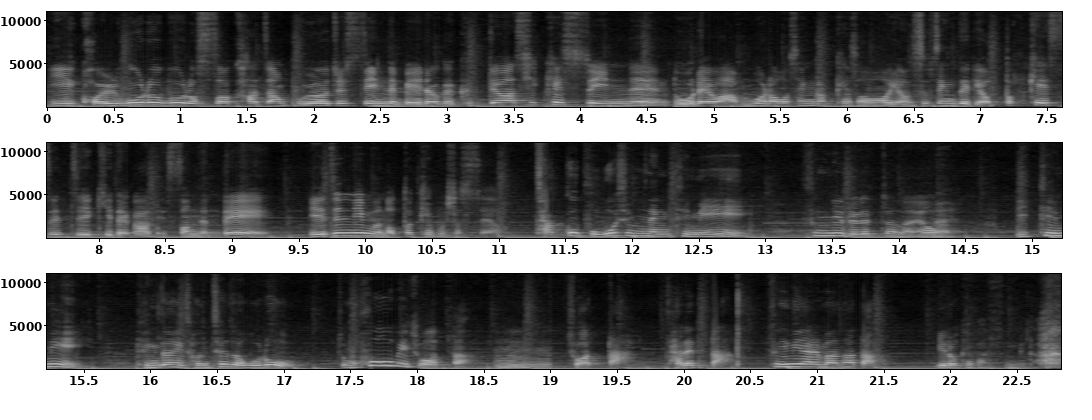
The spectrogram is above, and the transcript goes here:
이 걸그룹으로서 가장 보여줄 수 있는 매력을 극대화시킬 수 있는 노래와 안무라고 생각해서 연습생들이 어떻게 했을지 기대가 됐었는데 예진님은 어떻게 보셨어요? 자꾸 보고 싶냉 팀이 승리를 했잖아요. 네. 이 팀이 굉장히 전체적으로 좀 호흡이 좋았다. 음, 좋았다. 잘했다. 승리할 만하다. 이렇게 봤습니다.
